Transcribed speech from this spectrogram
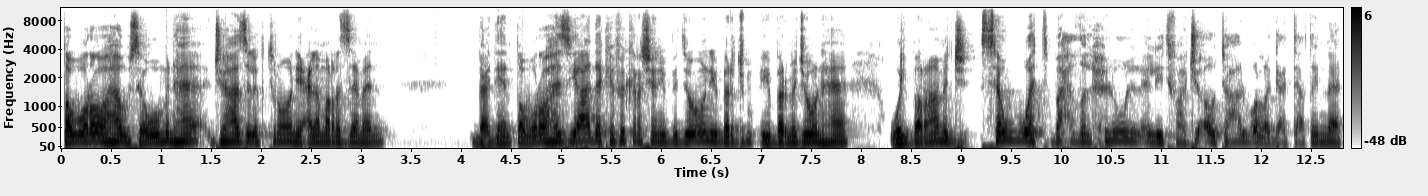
طوروها وسووا منها جهاز إلكتروني على مر الزمن بعدين طوروها زيادة كفكرة عشان يبدون يبرمجونها والبرامج سوت بعض الحلول اللي تفاجئوا تعال والله قاعد تعطينا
